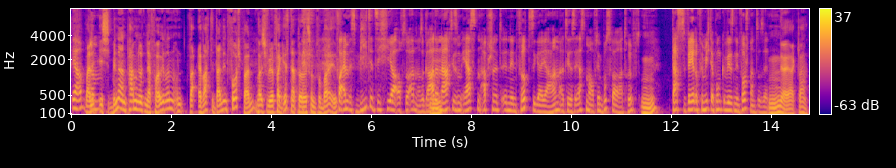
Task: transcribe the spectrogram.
Ja, Weil ähm, ich bin da ein paar Minuten in der Folge drin und wa- erwarte dann den Vorspann, weil ich wieder vergessen habe, dass es schon vorbei ist. Vor allem, es bietet sich hier auch so an. Also gerade Mhm. nach diesem ersten Abschnitt in den 40er Jahren, als sie das erste Mal auf den Busfahrer trifft, Mhm. Das wäre für mich der Punkt gewesen, den Vorspann zu senden. Hm, Ja, ja, klar.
